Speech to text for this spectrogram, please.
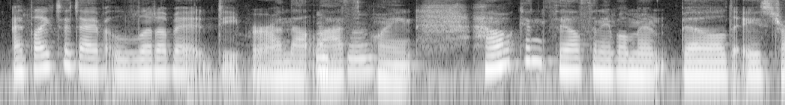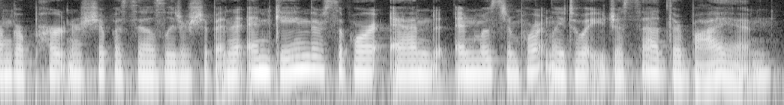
I'd like to dive a little bit deeper on that last mm-hmm. point. How can sales enablement build a stronger partnership with sales leadership and, and gain their support and, and most importantly, to what you just said, their buy in?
